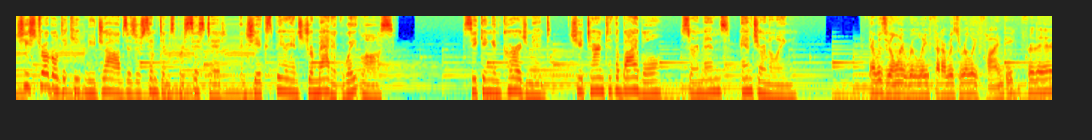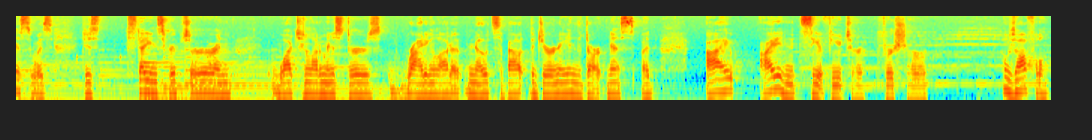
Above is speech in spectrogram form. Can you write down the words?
She struggled to keep new jobs as her symptoms persisted, and she experienced dramatic weight loss. Seeking encouragement, she turned to the Bible, sermons, and journaling. That was the only relief that I was really finding for this was just studying scripture and watching a lot of ministers, writing a lot of notes about the journey in the darkness. But I, I didn't see a future for sure. It was awful.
